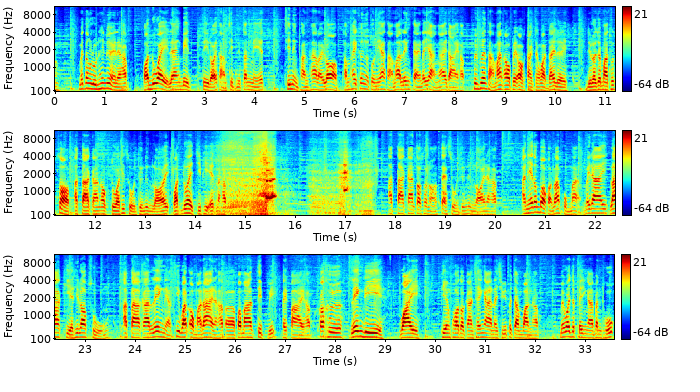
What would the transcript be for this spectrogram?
ไม่ต้องลุ้นให้เหนื่อยเลยครับเพราะด้วยแรงบิด 430 นิวตันเมตรที่ 1,500 รอบทำให้เครื่องยนต์ตัวนี้สามารถเร่งแซงได้อย่างง่ายดายครับ เพื่อนๆ สามารถเอาไปออกต่างจังหวัดได้เลย เดี๋ยวเราจะมาทดสอบอัตราการออกตัวที่ 0 ถึง 100 วัดด้วย GPS นะครับ อัตราการตอบสนองตั้งแต่ 0 ถึง 100 นะครับ อันนี้ต้องบอกก่อนว่าผมอะไม่ได้ลากเกียร์ที่รอบสูง อัตราการเร่งเนี่ยที่วัดออกมาได้นะครับประมาณ 10 วิไปปลายครับ ก็คือเร่งดีไวเพียงพอต่อการใช้งานในชีวิตประจำวันครับ ไม่ว่าจะเป็นงานบรรทุก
